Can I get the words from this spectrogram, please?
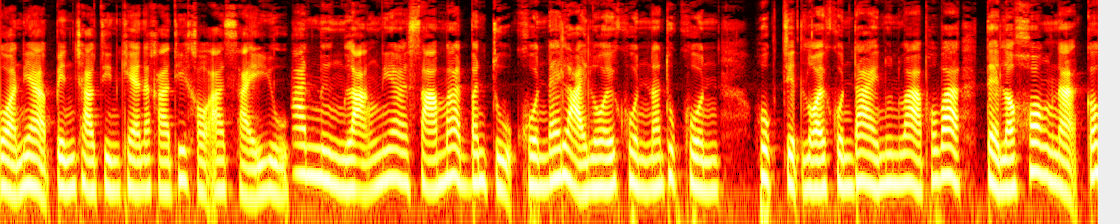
ก่อนเนี่ยเป็นชาวจีนแคะนะคะ ที่เขาอาศัยอยู่บ้านหนึ่งหลังเนี่ยสามารถบรรจุคนได้หลายร้อยคนนะทุกคน หกเจ็ดร้อยคนได้นุ่นว่า เพราะว่าแต่ละห้องน่ะก็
